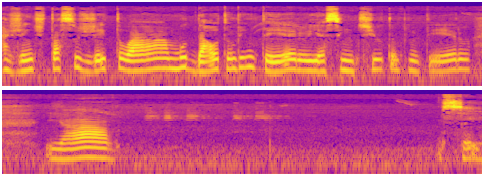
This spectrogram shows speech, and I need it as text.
a gente está sujeito a mudar o tempo inteiro e a sentir o tempo inteiro e a. sei.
